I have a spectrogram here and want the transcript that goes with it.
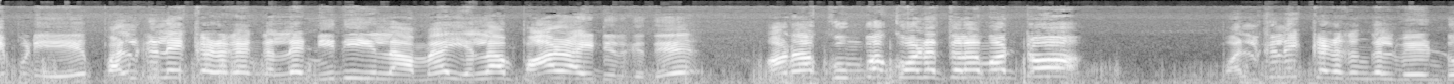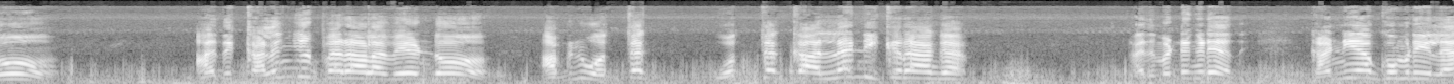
இப்படி பல்கலைக்கழகங்கள்ல நிதி இல்லாம எல்லாம் பாழாயிட்டு இருக்குது. ஆனா கும்பகோணத்துல மட்டும் பல்கலைக்கழகங்கள் வேண்டும். அது கலைஞர் பெறால வேண்டும் அப்படின்னு ஒத்த ஒத்த கால நிக்கிறாங்க. அது மட்டும் கிடையாது. கன்னியாகுமரியில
